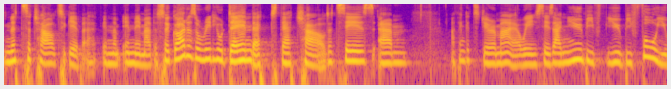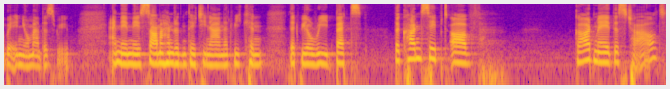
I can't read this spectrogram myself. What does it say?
knits a child together in, the, in their mother. So God has already ordained that, that child. It says, um, I think it's Jeremiah, where he says, I knew bef- you before you were in your mother's womb. And then there's Psalm 139 that we can that we'll read. But the concept of God made this child,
